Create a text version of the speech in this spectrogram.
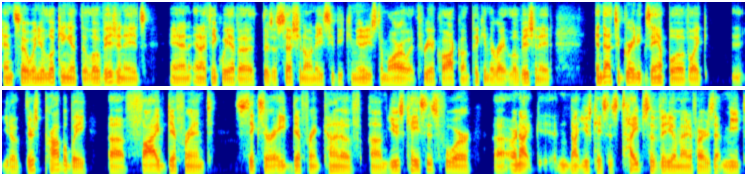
And so when you're looking at the low vision aids, and and I think we have a there's a session on ACB communities tomorrow at three o'clock on picking the right low vision aid, and that's a great example of like, you know, there's probably uh, five different, six or eight different kind of um, use cases for uh, or not not use cases types of video magnifiers that meet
